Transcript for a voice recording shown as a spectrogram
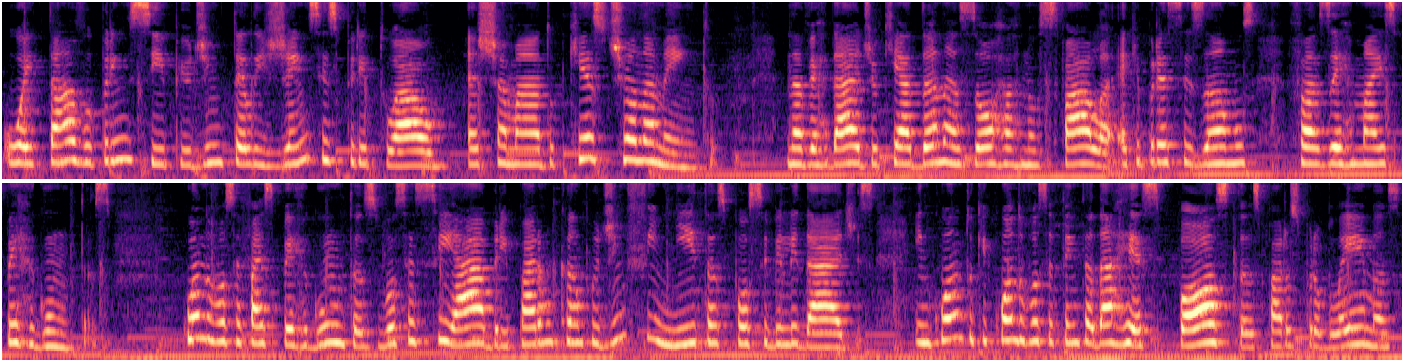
O oitavo princípio de inteligência espiritual é chamado questionamento. Na verdade, o que a Dana Zohar nos fala é que precisamos fazer mais perguntas. Quando você faz perguntas, você se abre para um campo de infinitas possibilidades, enquanto que quando você tenta dar respostas para os problemas,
